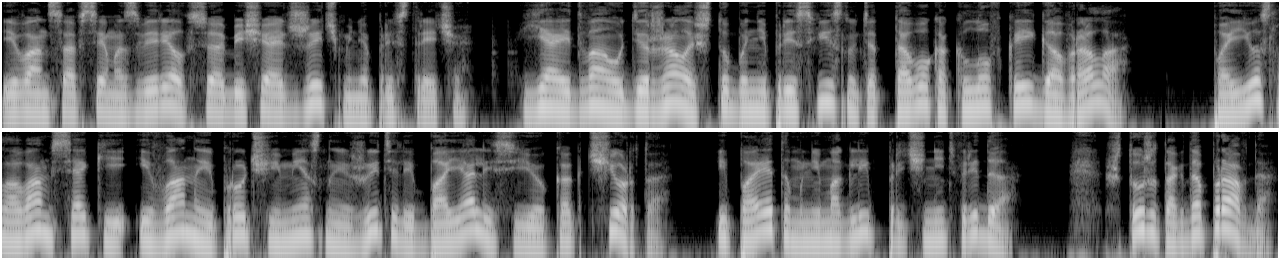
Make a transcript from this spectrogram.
Иван совсем озверел, все обещает сжечь меня при встрече. Я едва удержалась, чтобы не присвистнуть от того, как ловко Ига врала. По ее словам, всякие Иваны и прочие местные жители боялись ее как черта, и поэтому не могли причинить вреда. Что же тогда правда?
